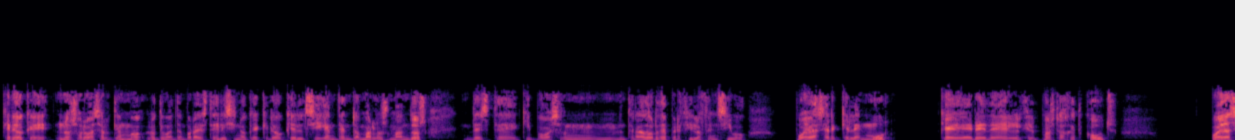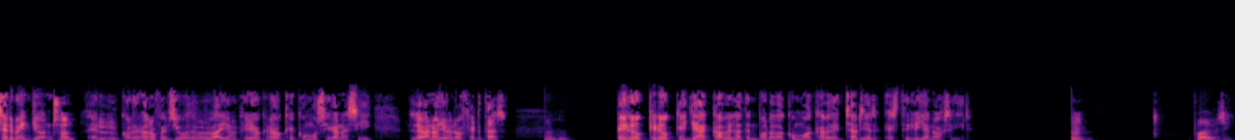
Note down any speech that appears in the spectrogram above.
Creo que no solo va a ser la última temporada de Staley, sino que creo que el siguiente en tomar los mandos de este equipo va a ser un entrenador de perfil ofensivo. Puede ser Kellen Moore, que herede el, el puesto de head coach. Puede ser Ben Johnson, el coordinador ofensivo de los Lions, que yo creo que como sigan así le van a llover ofertas. Pero creo que ya acabe la temporada como acabe de Chargers, Staley ya no va a seguir. Mm. Puede que sí.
